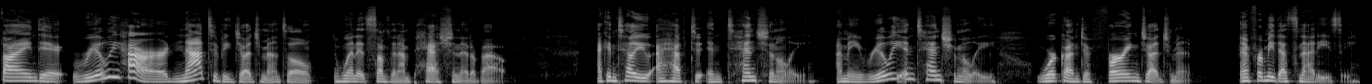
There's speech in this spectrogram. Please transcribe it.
find it really hard not to be judgmental when it's something I'm passionate about. I can tell you I have to intentionally, I mean, really intentionally, work on deferring judgment. And for me, that's not easy.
